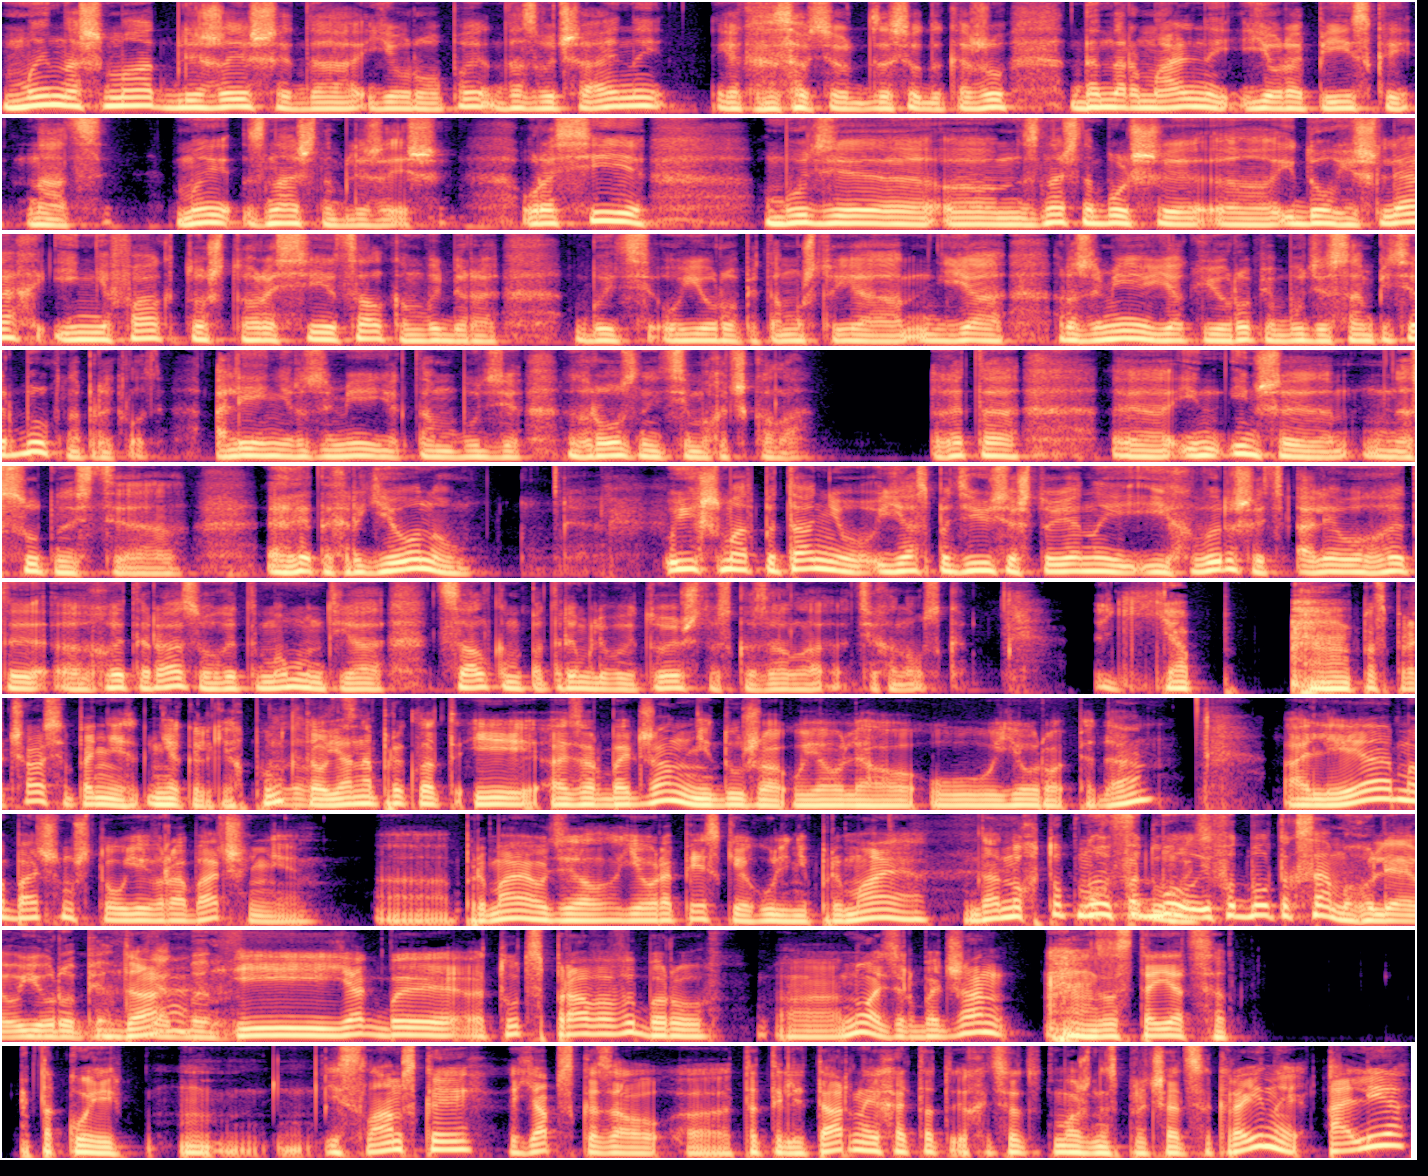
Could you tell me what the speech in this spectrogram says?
Мы нашмат бліжэйшыя да Еўропы да звычайнай як заўсёды заўсёды кажу да нармальнай еўрапейскай нацыі. Мы значна бліжэйшы у Росіі у будзе э, значна большы э, і доўгі шлях і не факт то что Россия цалкам выбера быць у Еўропе тому что я я разумею як Еўропе будзе санкт-петербург напрыклад але я не разумею як там будзе грозны ці махачкала гэта э, іншая сутнасць э, гэтых рэгіёнаў у іх шмат пытанняў я спадзяюся што яны іх вырашаць але ў гэты гэты раз у гэты момант я цалкам падтрымліваю тое што сказала ціхановска я паспрачаўся па не, некалькіх пунктаў я напрыклад і Азербайджан не дужа уяўляў у Еўропе да? Але мы бачым што ў еўрабачанні прымае удзел еўрапейскія гульні прымае да? Ну хто б ну, футбол і футбол таксама гуляе ў Еўропе да як бы. і як бы тут справа выбару ну Азербайджан застаецца такой ісламскай я б сказаў таталітарнай хаця тут можна спрачацца краінай але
